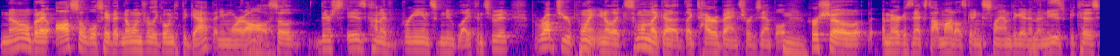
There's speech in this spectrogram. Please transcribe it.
No, but I also will say that no one's really going to the Gap anymore at all. So there's is kind of bringing some new life into it. But Rob, to your point, you know, like someone like uh, like Tyra Banks, for example, Hmm. her show America's Next Top Model is getting slammed again in the news because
